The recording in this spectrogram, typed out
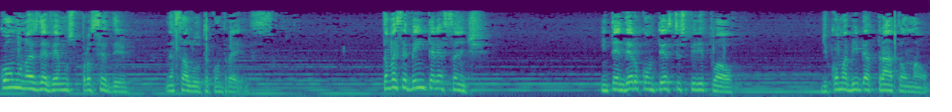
como nós devemos proceder nessa luta contra eles. Então vai ser bem interessante entender o contexto espiritual de como a Bíblia trata o mal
